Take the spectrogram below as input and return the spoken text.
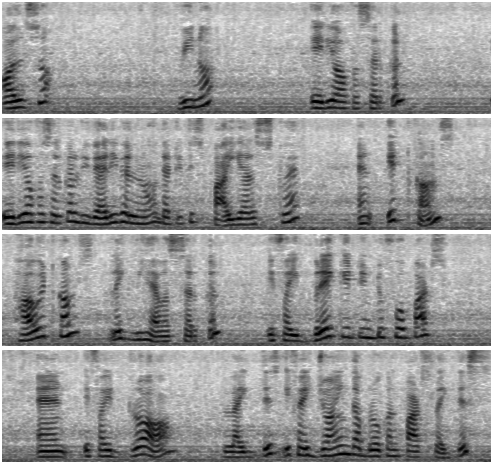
Also we know area of a circle. Area of a circle we very well know that it is pi r square and it comes how it comes? Like we have a circle. If I break it into four parts and if I draw like this. If I join the broken parts like this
